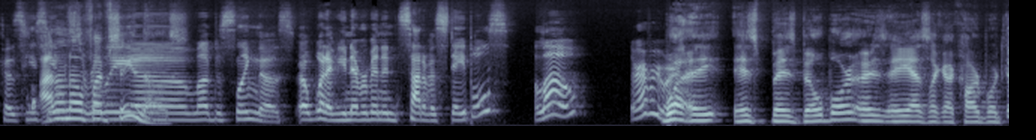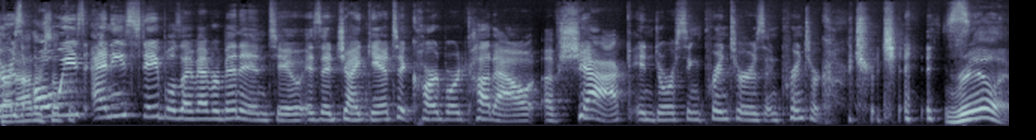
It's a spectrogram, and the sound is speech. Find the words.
because he seems I don't know if I've seen uh, those. love to sling those. Uh, what have you never been inside of a Staples? Hello, they're everywhere. what his his billboard? Or is- he has like a cardboard There's cutout or always any Staples I've ever been into is a gigantic cardboard cutout of Shaq endorsing printers and printer cartridges. Really?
